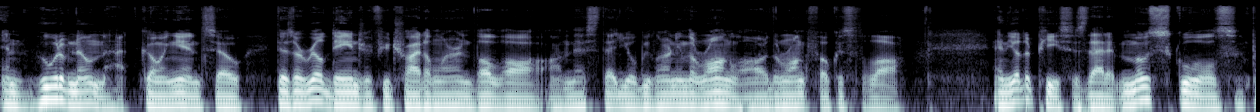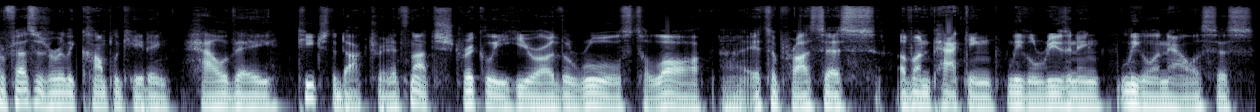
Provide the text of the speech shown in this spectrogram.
And who would have known that going in? So there's a real danger if you try to learn the law on this that you'll be learning the wrong law or the wrong focus of the law. And the other piece is that at most schools, professors are really complicating how they teach the doctrine. It's not strictly here are the rules to law. Uh, it's a process of unpacking legal reasoning, legal analysis,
